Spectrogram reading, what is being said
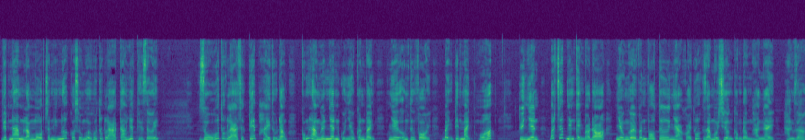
Việt Nam là một trong những nước có số người hút thuốc lá cao nhất thế giới. Dù hút thuốc lá trực tiếp hay thụ động cũng là nguyên nhân của nhiều căn bệnh như ung thư phổi, bệnh tim mạch, hô hấp. Tuy nhiên, bất chấp những cảnh báo đó, nhiều người vẫn vô tư nhả khói thuốc ra môi trường cộng đồng hàng ngày, hàng giờ.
